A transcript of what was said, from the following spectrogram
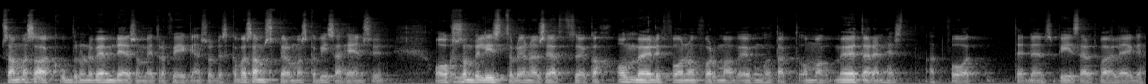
samma sak oberoende vem det är som är i trafiken, så det ska vara samspel och man ska visa hänsyn. Och också som bilist så lönar det sig att försöka om möjligt få någon form av ögonkontakt om man möter en häst, att få att den visar att vad är läget,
